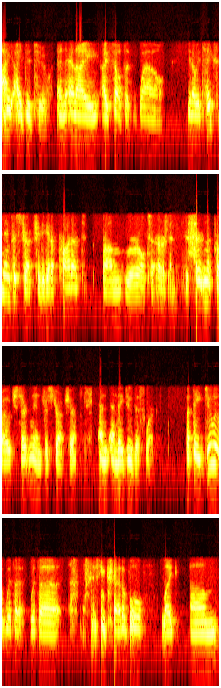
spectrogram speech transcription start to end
i i did too and and i i felt that wow you know, it takes an infrastructure to get a product from rural to urban. A certain approach, certain infrastructure, and, and they do this work. But they do it with a with a an incredible like um,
